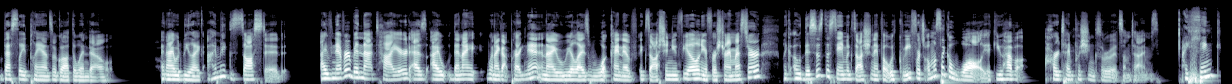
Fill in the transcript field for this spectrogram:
best laid plans would go out the window. And I would be like, I'm exhausted I've never been that tired as I then I when I got pregnant and I realized what kind of exhaustion you feel in your first trimester. Like, oh, this is the same exhaustion I felt with grief, where it's almost like a wall. Like you have a hard time pushing through it sometimes. I think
